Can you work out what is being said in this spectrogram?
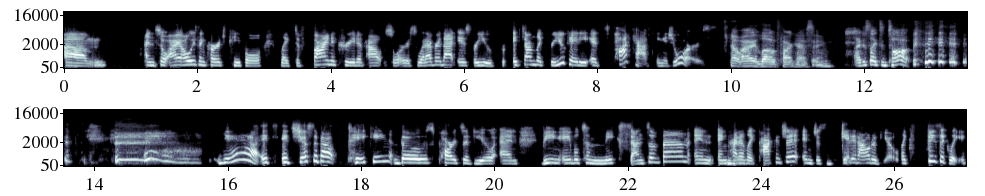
Um, and so I always encourage people like to find a creative outsource, whatever that is for you. It sounds like for you, Katie, it's podcasting is yours. Oh, I love podcasting. I just like to talk. yeah, it's it's just about taking those parts of you and being able to make sense of them and and mm-hmm. kind of like package it and just get it out of you. Like physically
